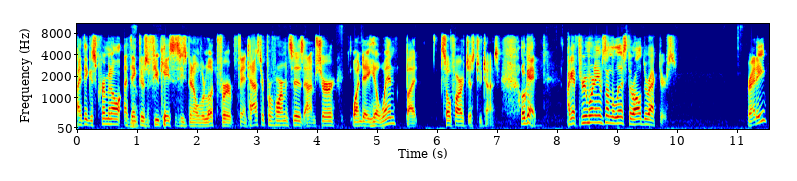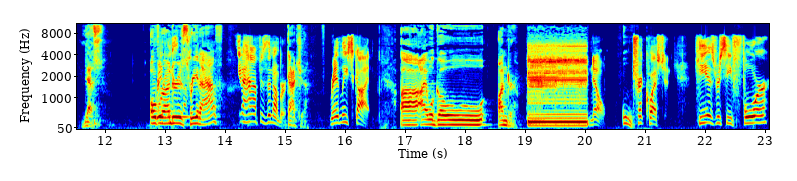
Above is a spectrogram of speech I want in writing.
I think is criminal. I think there's a few cases he's been overlooked for fantastic performances, and I'm sure one day he'll win, but so far, just two times. Okay. I got three more names on the list. They're all directors. Ready? yes. Over Ridley under is three and a half. Three and a half is the number. Gotcha. Ridley Scott. Uh, I will go under. No. Trick question. He has received four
